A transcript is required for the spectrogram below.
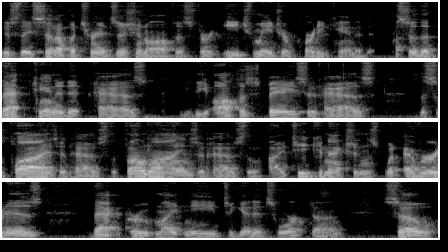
is they set up a transition office for each major party candidate so that that candidate has the office space, it has the supplies, it has the phone lines, it has the IT connections, whatever it is that group might need to get its work done. So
